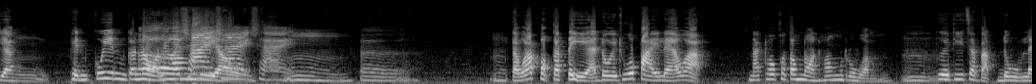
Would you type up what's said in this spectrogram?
อย่างเพนกวินก็นอนห้องเดียวใช่ใช่ใช่อืมเอออืมแต่ว่าปกติอะโดยทั่วไปแล้วอะนักโทษก็ต้องนอนห้องรวมอืมเพื่อที่จะแบบดูแล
